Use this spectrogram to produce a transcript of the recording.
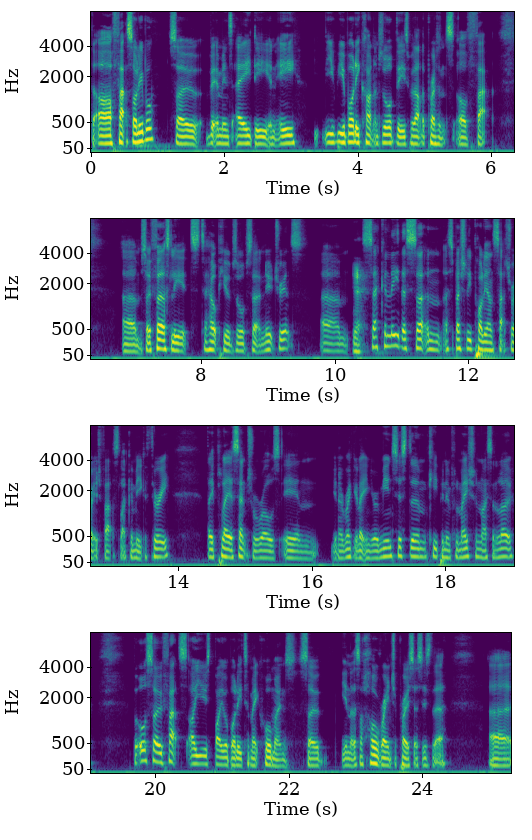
that are fat soluble. So vitamins A, D, and E. You, your body can't absorb these without the presence of fat. Um, so firstly, it's to help you absorb certain nutrients. Um, Yeah. Secondly, there's certain, especially polyunsaturated fats like omega three. They play essential roles in you know regulating your immune system, keeping inflammation nice and low. But also, fats are used by your body to make hormones. So you know there's a whole range of processes there. Uh,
